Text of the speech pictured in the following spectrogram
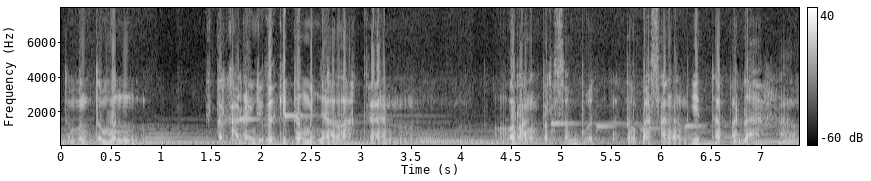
Teman-teman terkadang juga kita menyalahkan orang tersebut atau pasangan kita. Padahal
